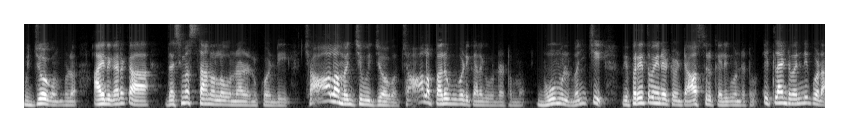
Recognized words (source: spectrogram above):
ఉద్యోగం ఇప్పుడు ఆయన కనుక దశమ స్థానంలో ఉన్నాడు అనుకోండి చాలా మంచి ఉద్యోగం చాలా పలుకుబడి కలిగి ఉండటము భూములు మంచి విపరీతమైనటువంటి ఆస్తులు కలిగి ఉండటం ఇట్లాంటివన్నీ కూడా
